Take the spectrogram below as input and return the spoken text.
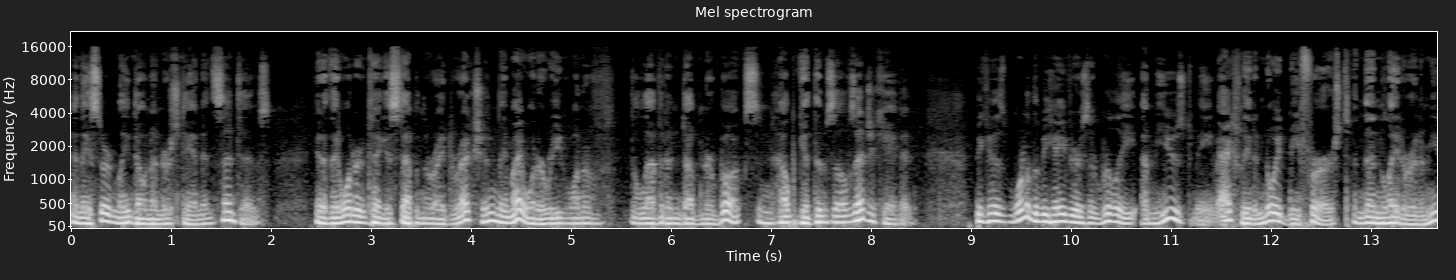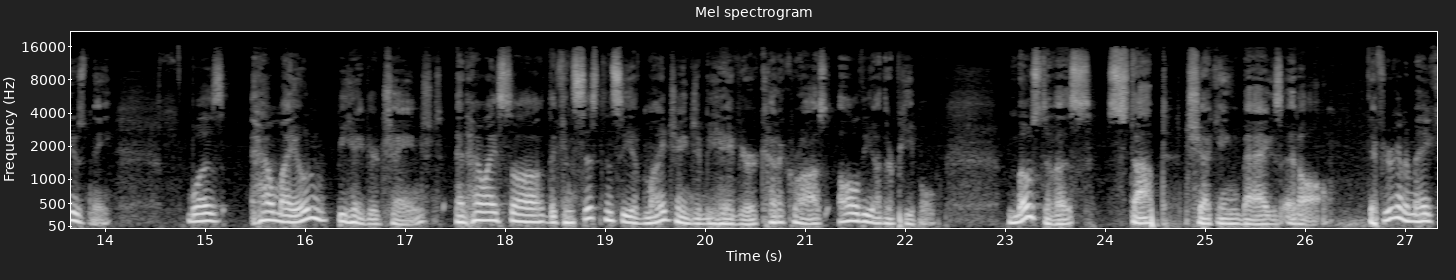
And they certainly don't understand incentives. And if they wanted to take a step in the right direction, they might want to read one of the Levitt and Dubner books and help get themselves educated. Because one of the behaviors that really amused me, actually it annoyed me first, and then later it amused me, was how my own behavior changed and how I saw the consistency of my change in behavior cut across all the other people. Most of us stopped checking bags at all. If you're going to make,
